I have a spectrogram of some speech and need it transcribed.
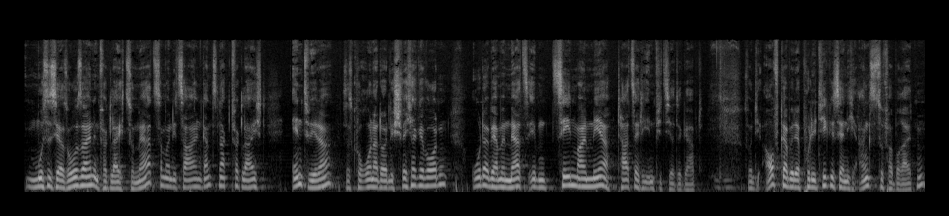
muss es ja so sein, im Vergleich zum März, wenn man die Zahlen ganz nackt vergleicht, entweder ist das Corona deutlich schwächer geworden oder wir haben im März eben zehnmal mehr tatsächlich Infizierte gehabt. Und die Aufgabe der Politik ist ja nicht Angst zu verbreiten,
